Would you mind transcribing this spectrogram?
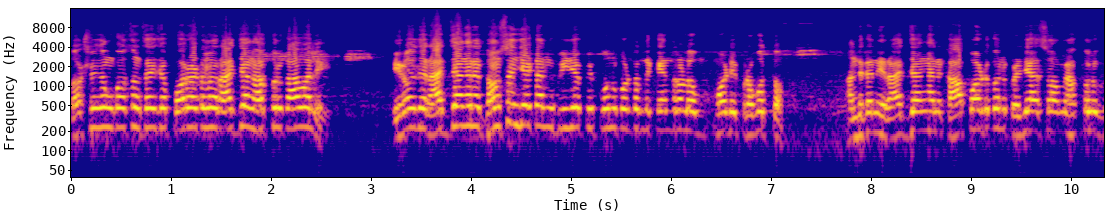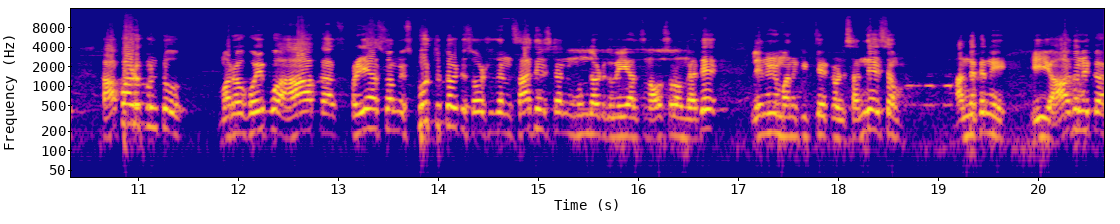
సోషలిజం కోసం చేసే పోరాటంలో రాజ్యాంగ హక్కులు కావాలి. ఈరోజు రాజ్యాంగాన్ని ధ్వంసం చేయడానికి బీజేపీ పూనుకుంటుంది కేంద్రంలో మోడీ ప్రభుత్వం. అందుకని రాజ్యాంగాన్ని కాపాడుకొని ప్రజాస్వామ్య హక్కులు కాపాడుకుంటూ మరోవైపు ఆ ప్రజాస్వామ్య స్ఫూర్తితోటి సోషలిజం సాధించడానికి ముందడుగు వేయాల్సిన అవసరం ఉంది. అదే లెనిన్ మనకి ఇచ్చేటువంటి సందేశం. అందుకని ఈ ఆధునిక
